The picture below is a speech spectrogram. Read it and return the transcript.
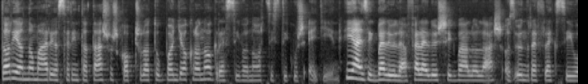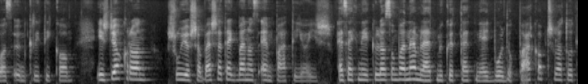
Darianna Mária szerint a társas kapcsolatokban gyakran agresszív a narcisztikus egyén. Hiányzik belőle a felelősségvállalás, az önreflexió, az önkritika, és gyakran súlyosabb esetekben az empátia is. Ezek nélkül azonban nem lehet működtetni egy boldog párkapcsolatot,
